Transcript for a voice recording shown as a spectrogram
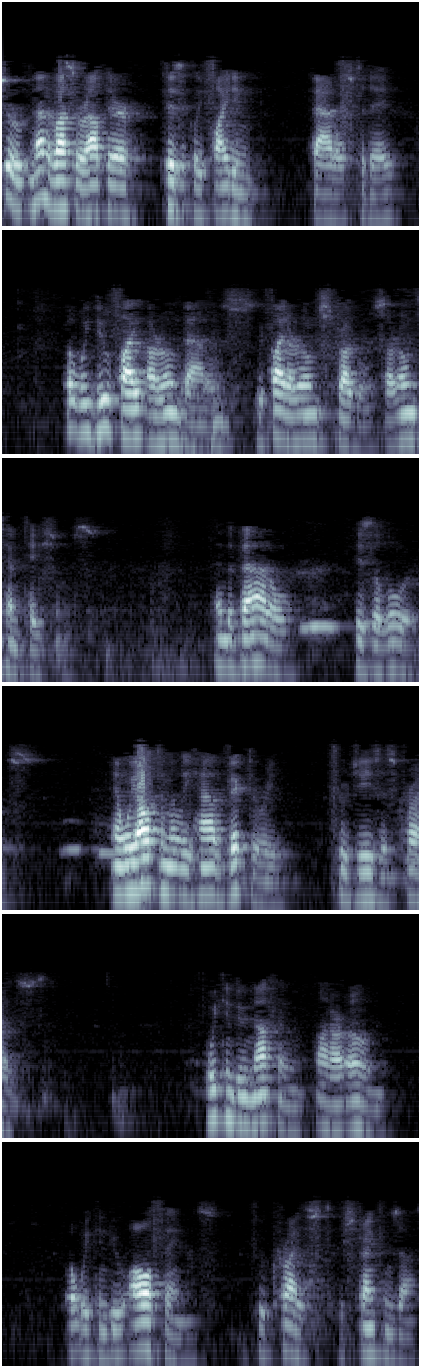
Sure, none of us are out there physically fighting battles today, but we do fight our own battles. We fight our own struggles, our own temptations. And the battle is the Lord's. And we ultimately have victory through Jesus Christ. We can do nothing on our own, but we can do all things through Christ who strengthens us.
